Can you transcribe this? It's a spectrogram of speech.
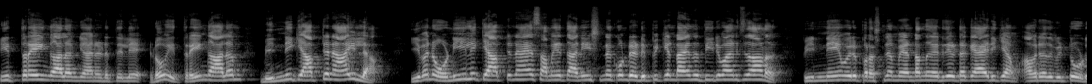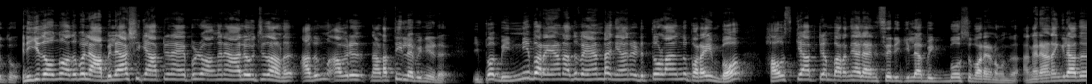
ഇത്രയും കാലം ഞാൻ എടുത്തില്ലേ? എടോ ഇത്രയും കാലം ബിന്നി ക്യാപ്റ്റൻ ആയില്ല. ഇവൻ ഒണിയിൽ ക്യാപ്റ്റനായ സമയത്ത് അനീഷിനെ കൊണ്ട് എടുപ്പിക്കണ്ട എന്ന് തീരുമാനിച്ചതാണ്. പിന്നെയും ഒരു പ്രശ്നം വേണ്ടെന്ന് കരുതിയിട്ടൊക്കെ ആയിരിക്കാം അവരത് വിട്ടുകൊടുത്തു. എനിക്ക് തോന്നുന്നു അതുപോലെ അഭിലാഷ് ക്യാപ്റ്റൻ ആയപ്പോഴും അങ്ങനെ ആലോചിച്ചതാണ്. അതും അവർ നടത്തിയില്ല പിന്നീട്. ഇപ്പൊ ബിന്നി പറയാണ് അത് വേണ്ട ഞാൻ എടുത്തോളാം എന്ന് പറയുമ്പോൾ ഹൗസ് ക്യാപ്റ്റൻ പറഞ്ഞാൽ അനുസരിക്കില്ല ബിഗ് ബോസ് പറയണമെന്ന്. അങ്ങനെയാണെങ്കിൽ അത്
